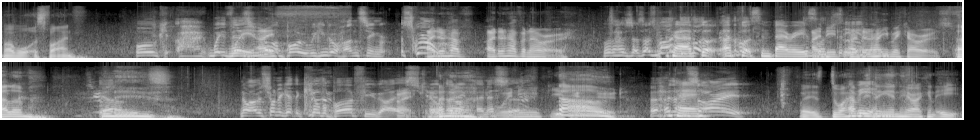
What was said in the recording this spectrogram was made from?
My water's fine. Okay. Uh, wait, Viz, Wait, you've got a bow. We can go hunting. A squirrel. I don't have. I don't have an arrow. Well, that's, that's, that's Okay, I've got I've got some berries. I need. I don't know how you make arrows. Ellum, please. No, I was trying to get the kill the bird for you guys. Right, kill I know. I, I We need you No. food. Okay. I'm sorry. Wait, is- do I have I've anything eaten. in here I can eat?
